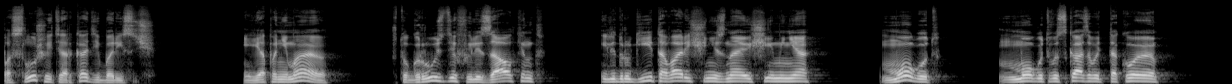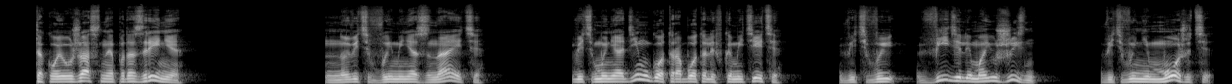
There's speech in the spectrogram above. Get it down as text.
«Послушайте, Аркадий Борисович, я понимаю, что Груздев или Залкинд или другие товарищи, не знающие меня, могут, могут высказывать такое, такое ужасное подозрение. Но ведь вы меня знаете». Ведь мы не один год работали в комитете. Ведь вы видели мою жизнь. Ведь вы не можете,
